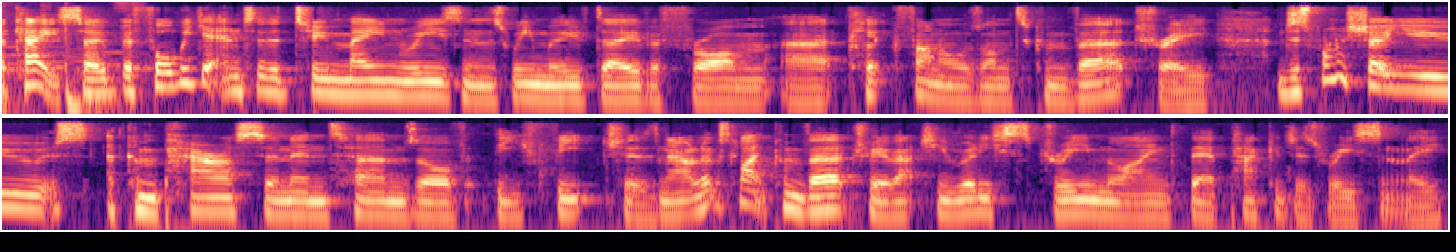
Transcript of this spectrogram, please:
Okay, so before we get into the two main reasons we moved over from uh, ClickFunnels onto Convertri, I just want to show you a comparison in terms of the features. Now, it looks like Convertri have actually really streamlined their packages recently.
